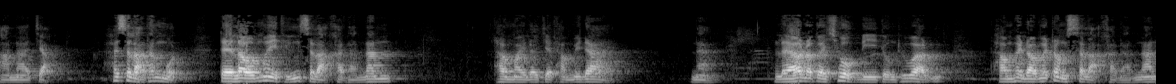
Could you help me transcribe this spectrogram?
อาณาจักรให้สละทั้งหมด แต่เราไม่ถึงสละขนาดนั้นทำไมเราจะทำไม่ได้นะแล้วเราก็โชคดีตรงที่ว่า ทำให้เราไม่ต้องสละขนาดนั้น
